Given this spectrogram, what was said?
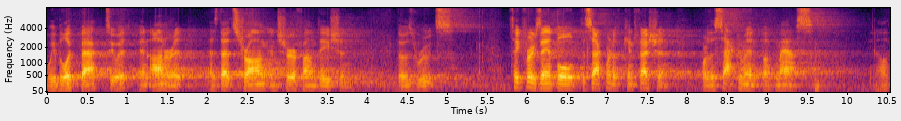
We look back to it and honor it as that strong and sure foundation, those roots. Take, for example, the sacrament of confession or the sacrament of Mass. You know,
